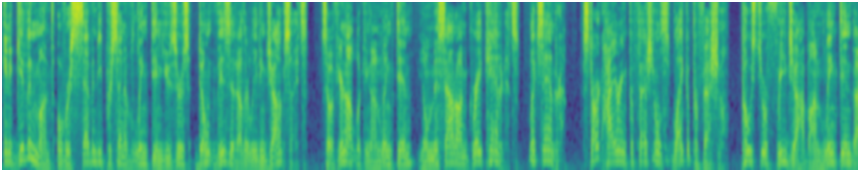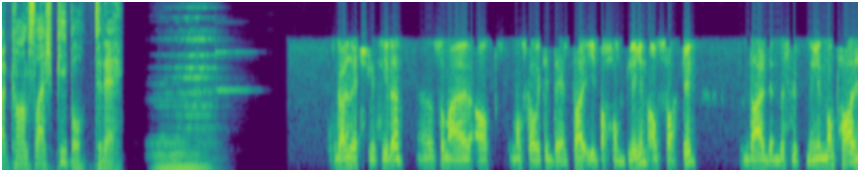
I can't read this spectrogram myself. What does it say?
In a given month, over 70% of LinkedIn users don't visit other leading job sites. So if you're not looking on LinkedIn, you'll miss out on great candidates like Sandra. Start hiring professionals like a professional. Post your free job on linkedin.com/people slash people today. Det er en rettslig side, eh, som er at man skal ikke delta i behandlingen av saker der den beslutningen man tar,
